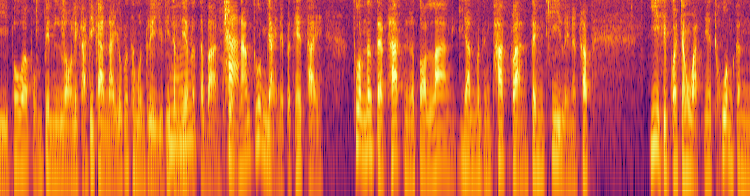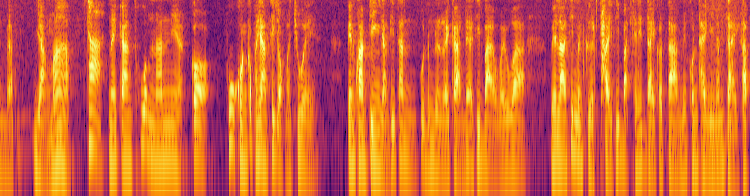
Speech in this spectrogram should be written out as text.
ดี เพราะว่าผมเป็นรองเลขาธิการนายกรัฐมนตรีอยู่ที่ทำเนียบรัฐบาลค่ะเกิดน้ำท่วมใหญ่ในประเทศไทย ท่วมตั้งแต่ภาคเหนือตอนล่างยันมาถึงภาคกลางเต็มที่เลยนะครับ 20 กว่าจังหวัดเนี่ยท่วมกันแบบอย่างมากค่ะในการท่วมนั้นเนี่ยก็ผู้คนก็พยายามที่จะออกมาช่วย เป็นความจริงอย่างที่ท่านผู้ดำเนินรายการได้อธิบายไว้ว่า เวลาที่มันเกิดภัยพิบัติชนิดใดก็ตามเนี่ยคนไทยมีน้ำใจครับ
